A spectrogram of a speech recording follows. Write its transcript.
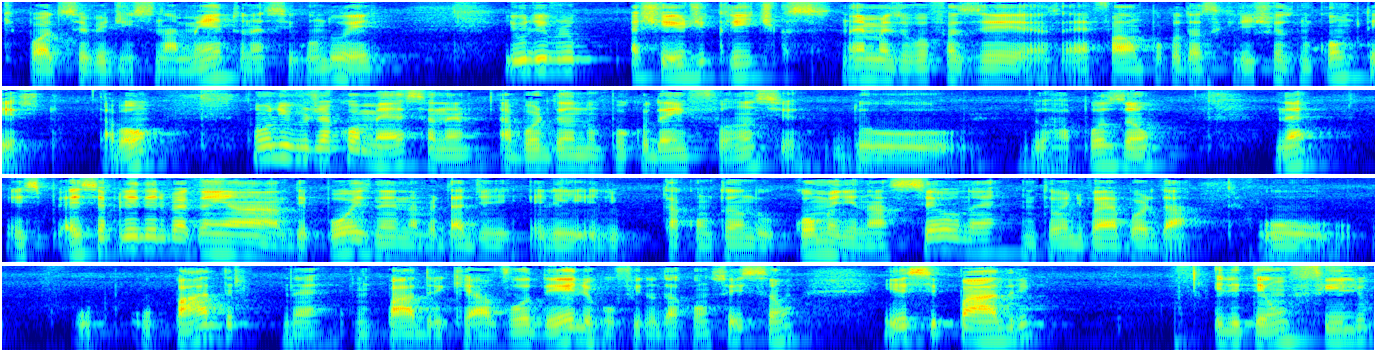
que pode servir de ensinamento, né? Segundo ele. E o livro é cheio de críticas, né? Mas eu vou fazer, é, falar um pouco das críticas no contexto, tá bom? Então o livro já começa, né? Abordando um pouco da infância do, do Raposão, né? Esse, esse apelido ele vai ganhar depois, né? Na verdade, ele ele está contando como ele nasceu, né? Então ele vai abordar o, o, o, padre, né? Um padre que é avô dele, o Rufino da Conceição. E esse padre, ele tem um filho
